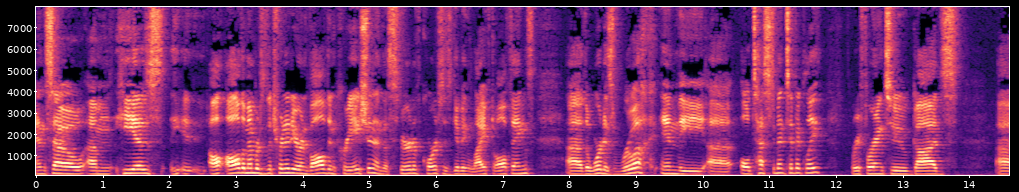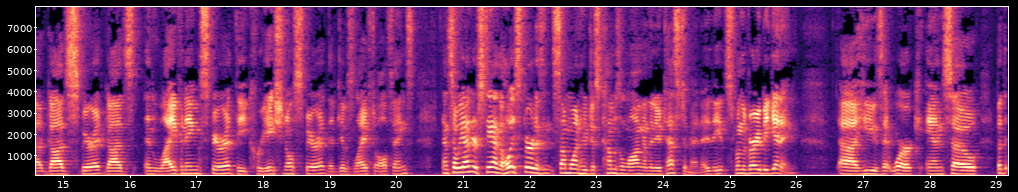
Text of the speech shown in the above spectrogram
And so um, he is, he, all, all the members of the Trinity are involved in creation, and the Spirit, of course, is giving life to all things. Uh, the word is ruach in the uh, Old Testament, typically referring to God's uh, God's spirit, God's enlivening spirit, the creational spirit that gives life to all things. And so we understand the Holy Spirit isn't someone who just comes along in the New Testament. It, it's from the very beginning. Uh, he's at work, and so, but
